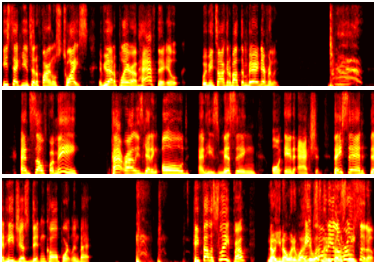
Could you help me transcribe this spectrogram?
He's taking you to the finals twice. If you had a player of half their ilk, we'd be talking about them very differently. and so for me, Pat Riley's getting old and he's missing on in action. They said that he just didn't call Portland back. he fell asleep, bro. no, you know what it was? He it wasn't Tony he fell asleep. Him.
